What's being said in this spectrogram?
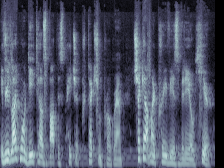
If you'd like more details about this Paycheck Protection Program, check out my previous video here.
